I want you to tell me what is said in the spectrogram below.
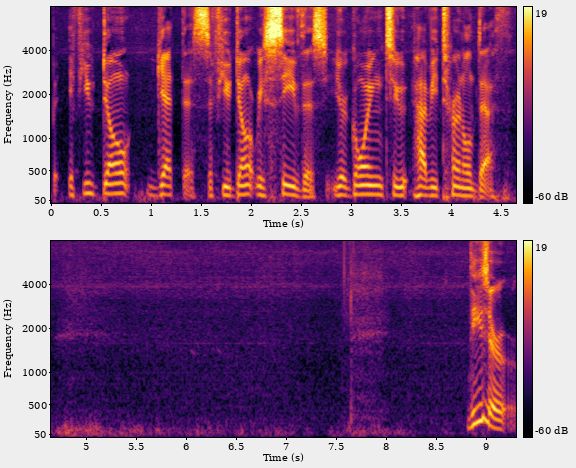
but, if you don't get this, if you don't receive this, you're going to have eternal death. These are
